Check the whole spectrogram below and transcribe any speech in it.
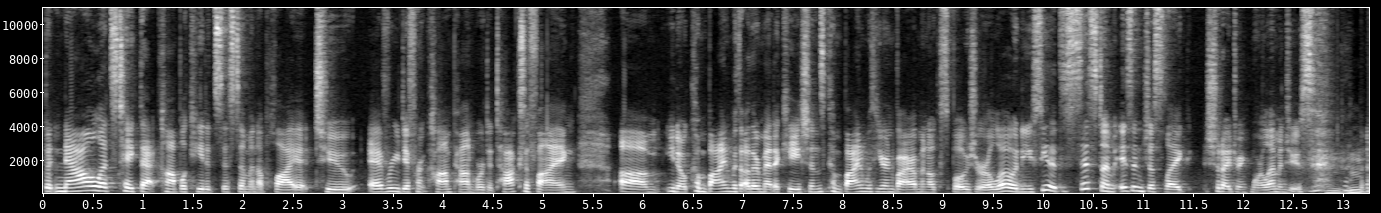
But now let's take that complicated system and apply it to every different compound we're detoxifying, um, you know, combined with other medications, combined with your environmental exposure or load. And you see that the system isn't just like, should I drink more lemon juice? mm-hmm.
